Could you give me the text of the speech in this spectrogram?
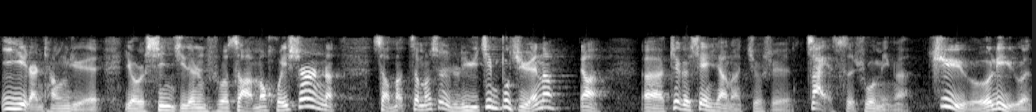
依然猖獗。有心急的人说，怎么回事呢？怎么怎么是屡禁不绝呢？啊，呃，这个现象呢，就是再次说明啊，巨额利润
